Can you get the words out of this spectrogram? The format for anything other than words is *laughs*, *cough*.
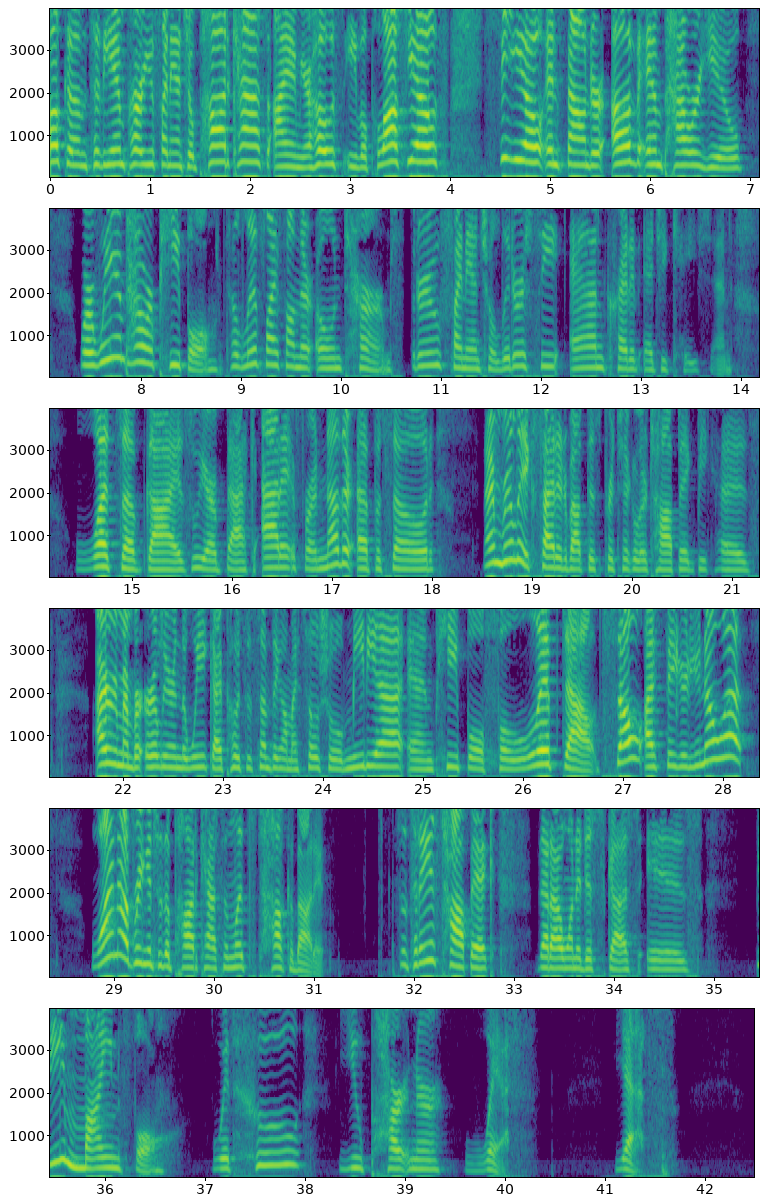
Welcome to the Empower You Financial Podcast. I am your host, Eva Palacios, CEO and founder of Empower You, where we empower people to live life on their own terms through financial literacy and credit education. What's up, guys? We are back at it for another episode. I'm really excited about this particular topic because I remember earlier in the week I posted something on my social media and people flipped out. So I figured, you know what? Why not bring it to the podcast and let's talk about it? So today's topic that I want to discuss is be mindful with who you partner with. Yes.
